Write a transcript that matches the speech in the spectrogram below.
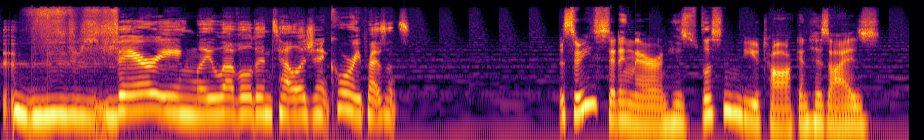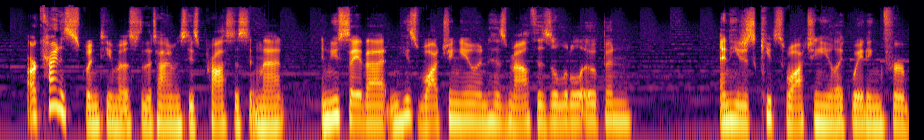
varyingly leveled intelligent Corey presence. So he's sitting there and he's listening to you talk, and his eyes are kind of squinty most of the time as he's processing that. And you say that, and he's watching you, and his mouth is a little open, and he just keeps watching you, like waiting for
